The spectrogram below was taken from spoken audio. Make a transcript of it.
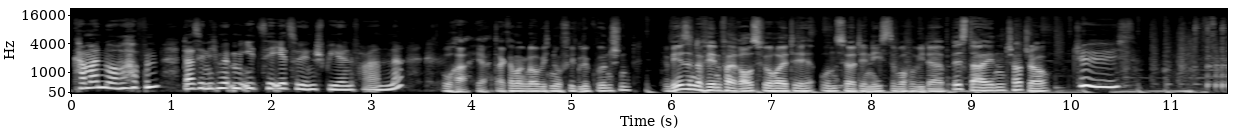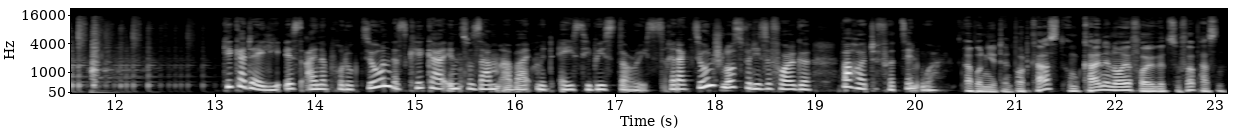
Kann man nur hoffen, dass sie nicht mit dem ICE zu den Spielen fahren, ne? Oha, ja, da kann man, glaube ich, nur viel Glück wünschen. Wir sind auf jeden Fall raus für heute. Uns hört ihr nächste Woche wieder. Bis dahin, ciao, ciao. Tschüss. Kicker Daily ist eine Produktion des Kicker in Zusammenarbeit mit ACB Stories. Redaktionsschluss für diese Folge war heute 14 Uhr. Abonniert den Podcast, um keine neue Folge zu verpassen.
